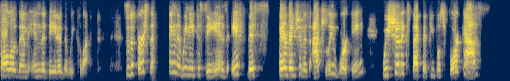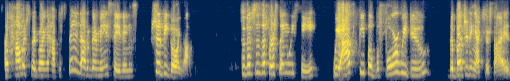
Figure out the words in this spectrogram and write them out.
follow them in the data that we collect. So the first thing that we need to see is if this intervention is actually working, we should expect that people's forecasts of how much they're going to have to spend out of their maize savings should be going up. So this is the first thing we see. We ask people before we do the budgeting exercise,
